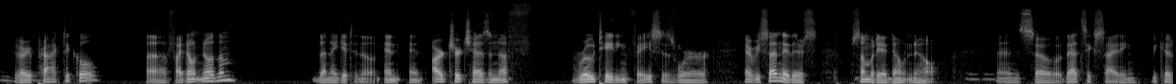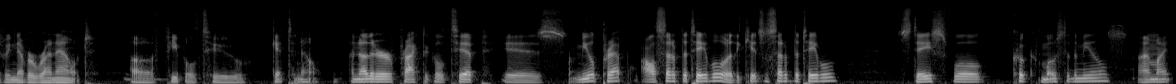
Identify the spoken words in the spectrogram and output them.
Very mm-hmm. practical. Uh, if I don't know them, then I get to know them. And and our church has enough rotating faces where every Sunday there's somebody I don't know. Mm-hmm. And so that's exciting because we never run out of mm-hmm. people to get to know. Another practical tip is meal prep. I'll set up the table or the kids will set up the table. Stace will cook most of the meals. I might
